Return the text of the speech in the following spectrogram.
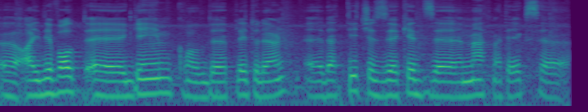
Uh, I developed a game called uh, Play to Learn uh, that teaches the kids uh, mathematics, uh,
